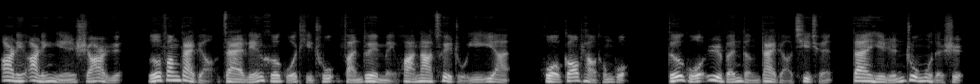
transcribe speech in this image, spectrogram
二零二零年十二月，俄方代表在联合国提出反对美化纳粹主义议案，获高票通过。德国、日本等代表弃权，但引人注目的是，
